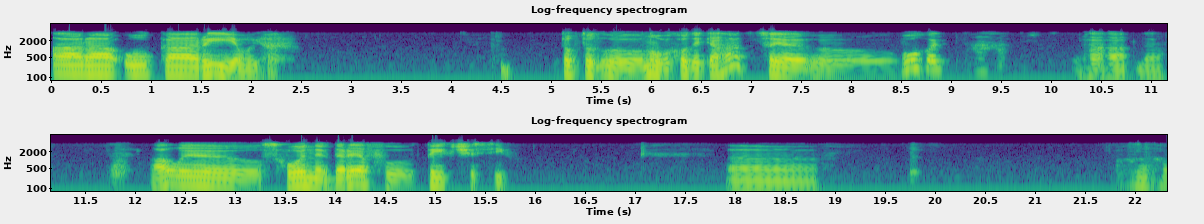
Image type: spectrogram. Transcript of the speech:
араукарієвих. Тобто, ну, виходить агат, це вуголь, Ага. гагат, да. але з хвойних дерев тих часів. Е, Гагат. Зараз я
